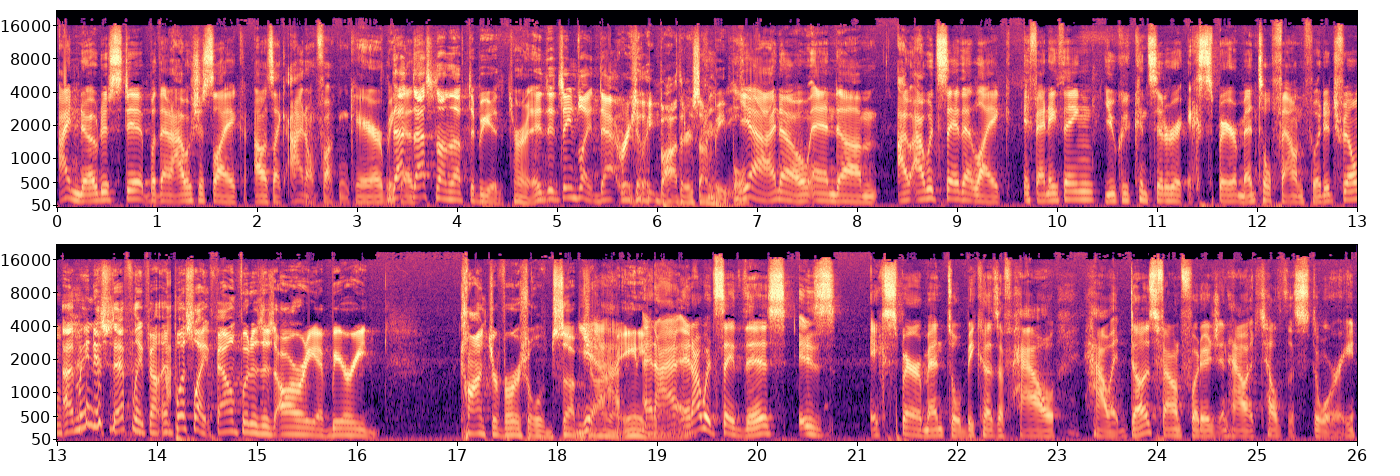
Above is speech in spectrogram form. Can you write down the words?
I noticed it, but then I was just like, I was like, I don't fucking care because that, that's not enough to be a deterrent it, it seems like that really bothers some people Yeah, I know, and um, I, I would say that like if anything, you could consider it experimental found footage film. I mean, it's definitely found, and plus, like found footage is already a very controversial subgenre yeah, anyway. and I and I would say this is experimental because of how how it does found footage and how it tells the story.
